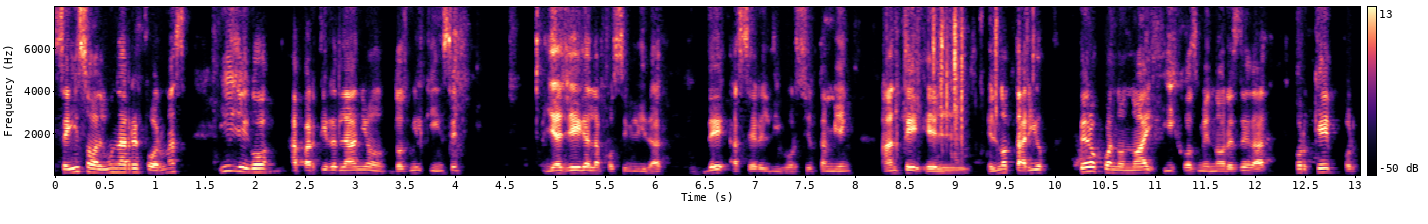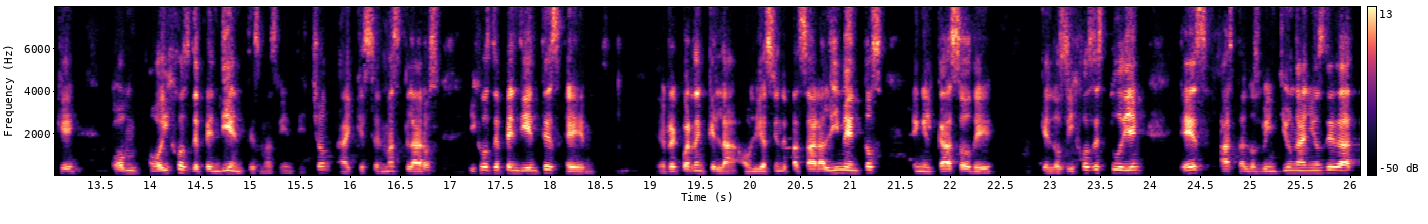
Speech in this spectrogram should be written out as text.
se hizo algunas reformas y llegó a partir del año 2015, ya llega la posibilidad de hacer el divorcio también ante el, notario, pero cuando no hay hijos menores de edad. ¿Por qué? Porque, o, hijos dependientes, más bien dicho, hay que ser más claros, hijos dependientes, eh, recuerden que la obligación de pasar alimentos, en el caso de que los hijos estudien, es hasta los 21 años de edad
